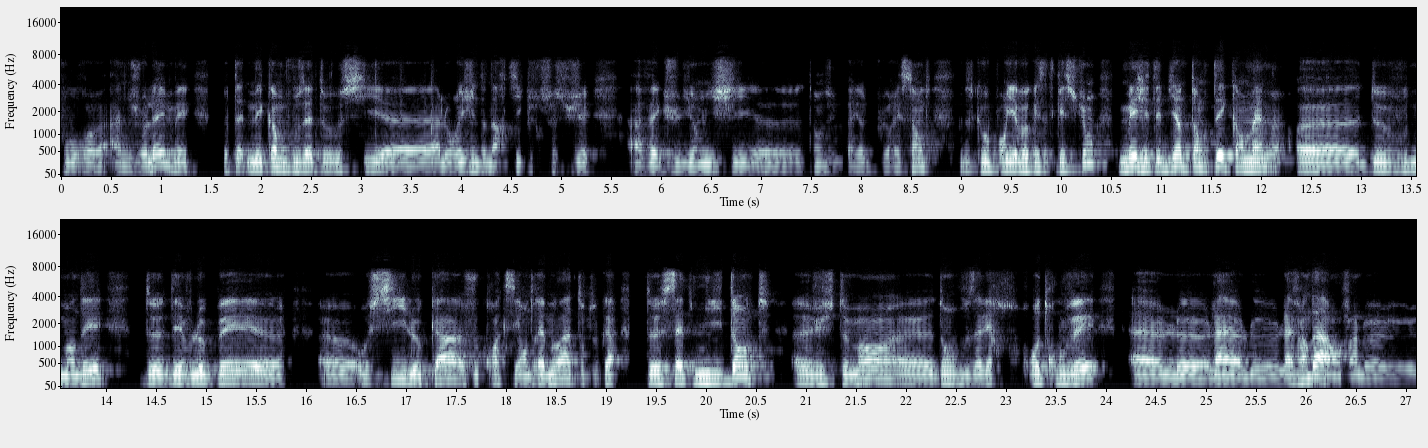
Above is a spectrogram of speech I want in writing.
pour euh, Anne Jolet, mais peut-être, mais comme vous êtes aussi euh, à l'origine d'un article sur ce sujet avec Julien Michy euh, dans une période plus récente, peut-être que vous pourriez évoquer cette question, mais j'étais bien tenté quand même de vous demander de développer aussi le cas, je crois que c'est André Moat en tout cas, de cette militante justement dont vous avez retrouvé l'agenda, enfin le,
